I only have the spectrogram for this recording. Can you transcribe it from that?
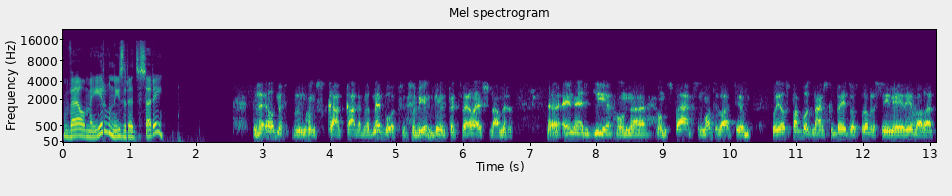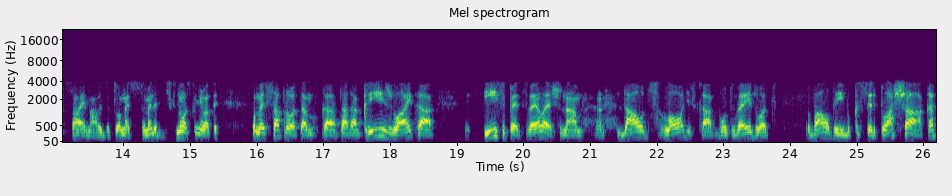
vēlme ir un izredzes arī? Vēlme mums kā, kādam var nebūt. Viena diena pēc vēlēšanām ir enerģija un, un spēks un motivācija. Un liels pagodinājums, ka beidzot progresīvie ir ievēlēti saimā, līdz ar to mēs esam enerģiski noskaņoti. Un mēs saprotam, ka tādā krīžu laikā uh, īsi pēc vēlēšanām eh, daudz loģiskāk būtu veidot valdību, kas ir plašāka,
